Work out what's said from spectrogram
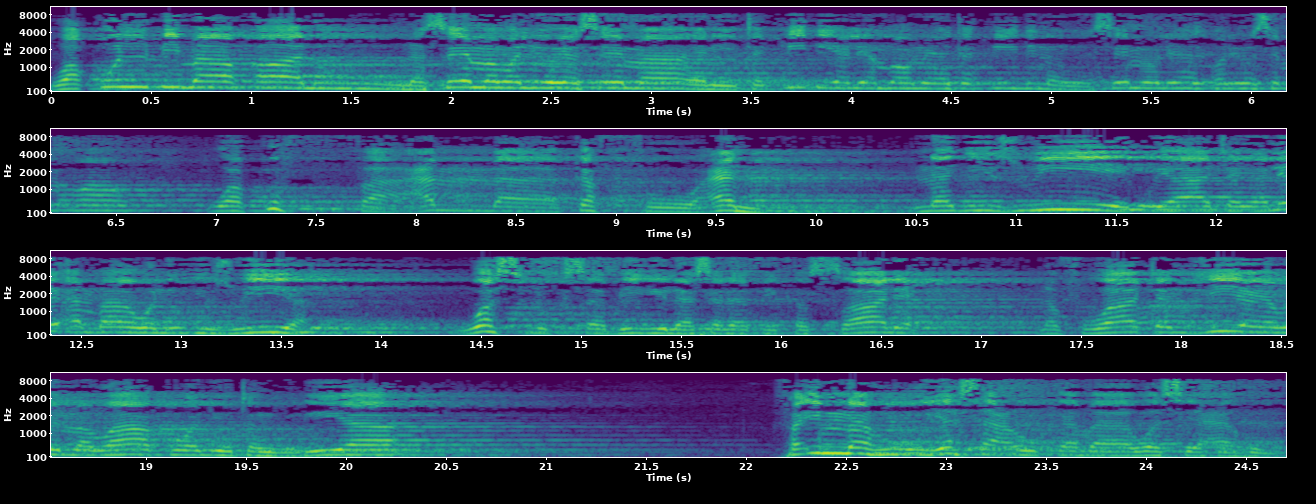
waqul bima qalu. Nasema walioyasema yani itakidi yale ambao wameyatakidi na yasema waliosema wao. Wakuffa amma kaffu an. Najizuie kuyaacha yale ambao walijizuia واسلك سبيل سلفك الصالح. نفوات الجية يا ومواق فإنه يسع كما وسعه.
